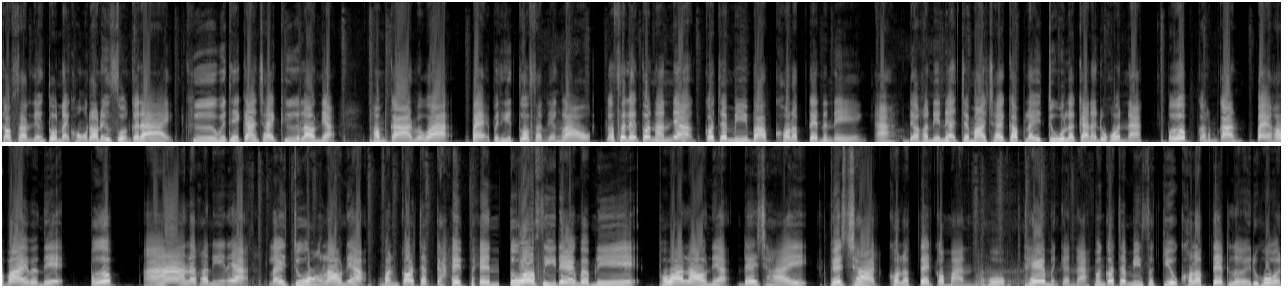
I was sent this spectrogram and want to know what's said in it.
กับสัตว์เลี้ยงตัวไหนของเราในสวนก็ได้ คือวิธีการใช้คือเราเนี่ยทำการแบบว่าแปะไปที่ตัวสัตว์เลี้ยงเรา แล้วสัตว์เลี้ยงตัวนั้นเนี่ยก็จะมีบัฟคอลเลปเต็ดนั่นเอง อะ เดี๋ยวครั้นี้เนี่ยจะมาใช้กับไลจูแล้วกันนะทุกคนนะปึ๊บก็ทำการแปะเข้าไปแบบนี้ปึ๊บ อ่าแล้วคราวนี้เนี่ยไลจูของเราเนี่ยมันก็จะกลายเป็นตัวสีแดงแบบนี้ เพราะว่าเราเนี่ยได้ใช้เพชชาร์ดคอลลัปเต็ดกับมันโอ้โหเท่เหมือนกันนะ มันก็จะมีสกิลคอลลัปเต็ดเลยทุกคน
